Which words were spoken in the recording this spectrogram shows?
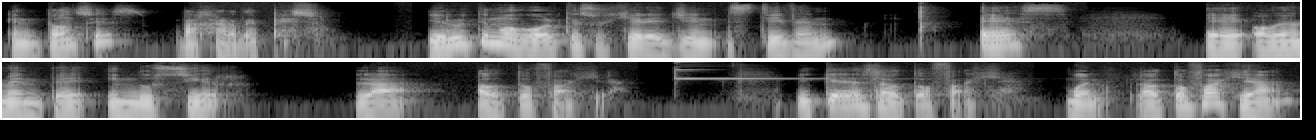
entonces bajar de peso. Y el último gol que sugiere Jean Steven es eh, obviamente inducir la autofagia. ¿Y qué es la autofagia? Bueno, la autofagia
